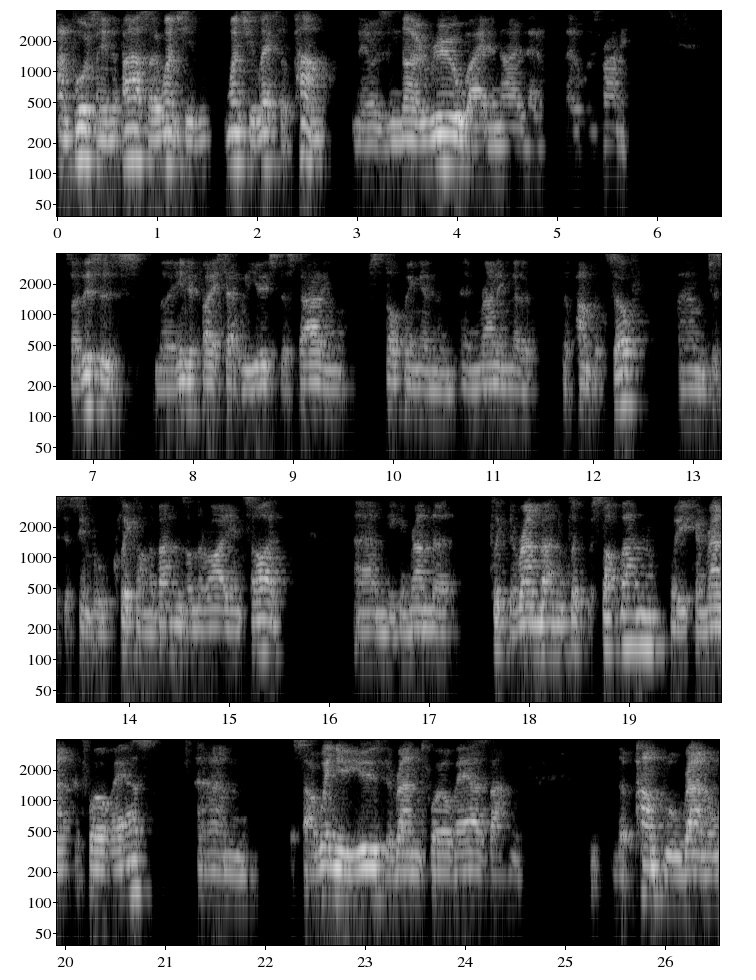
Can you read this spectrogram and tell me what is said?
unfortunately in the past, so once you once you left the pump, there was no real way to know that, that it was running. So this is the interface that we use for starting, stopping and, and running the, the pump itself. Um, just a simple click on the buttons on the right hand side. Um, you can run the, click the run button, click the stop button, or you can run it for 12 hours. Um, so when you use the run 12 hours button, the pump will run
